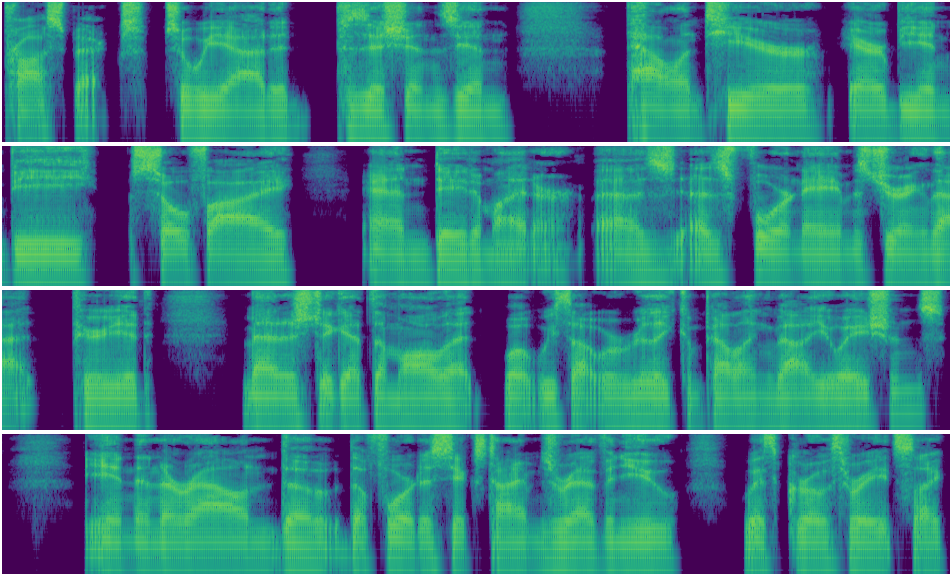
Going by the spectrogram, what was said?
prospects. So we added positions in Palantir, Airbnb, SoFi, and Dataminr as as four names during that period. Managed to get them all at what we thought were really compelling valuations in and around the the four to six times revenue with growth rates like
